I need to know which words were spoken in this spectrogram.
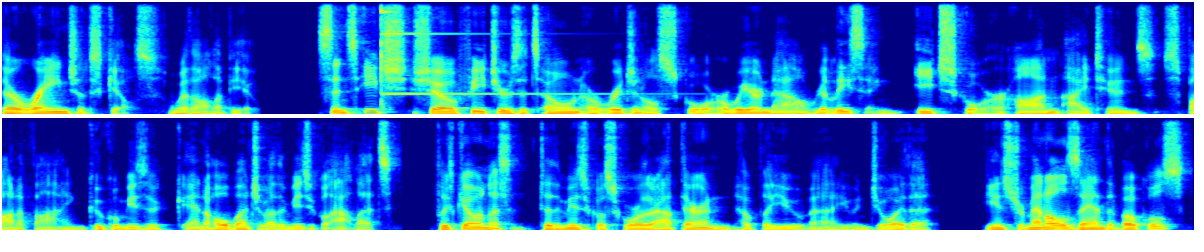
their range of skills with all of you. Since each show features its own original score, we are now releasing each score on iTunes, Spotify, Google Music, and a whole bunch of other musical outlets. Please go and listen to the musical score that are out there, and hopefully you uh, you enjoy the the instrumentals and the vocals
